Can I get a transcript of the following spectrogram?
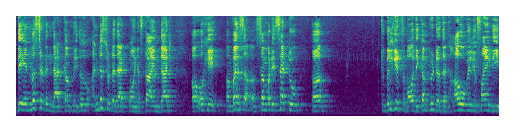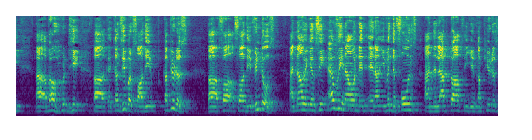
they invested in that company. Those who understood at that point of time that, uh, okay, um, when somebody said to, uh, to Bill Gates about the computer that how will you find the, uh, about the uh, consumer for the computers, uh, for, for the Windows, and now you can see every now and then, even the phones and the laptops, the computers,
